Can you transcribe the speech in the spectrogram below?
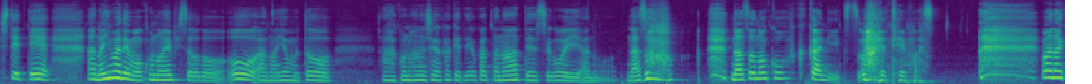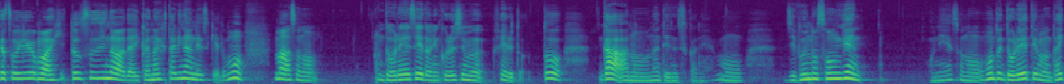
しててあの今でもこのエピソードをあの読むとあこの話が書けてよかったなってすごいあの謎の 謎の幸福感に包まれてます。まあなんかそういうまあ一筋縄ではいかない2人なんですけどもまあその奴隷制度に苦しむフェルトとがあのなていうんですかねもう自分の尊厳をねその本当に奴隷っていうのも大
